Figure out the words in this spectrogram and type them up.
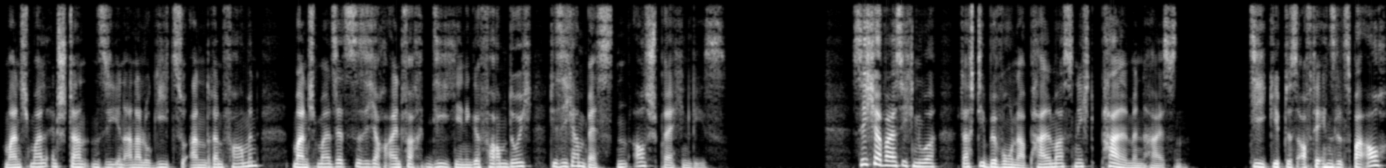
Manchmal entstanden sie in Analogie zu anderen Formen, manchmal setzte sich auch einfach diejenige Form durch, die sich am besten aussprechen ließ. Sicher weiß ich nur, dass die Bewohner Palmas nicht Palmen heißen. Die gibt es auf der Insel zwar auch,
